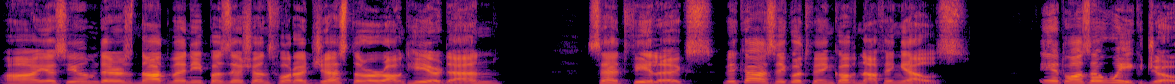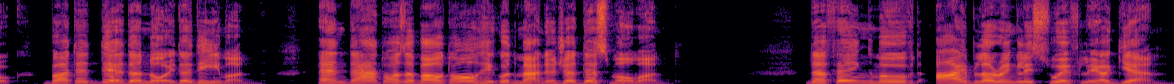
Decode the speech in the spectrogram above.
I assume there's not many positions for a jester around here, then, said Felix, because he could think of nothing else. It was a weak joke, but it did annoy the demon, and that was about all he could manage at this moment. The thing moved eye-blurringly swiftly again.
